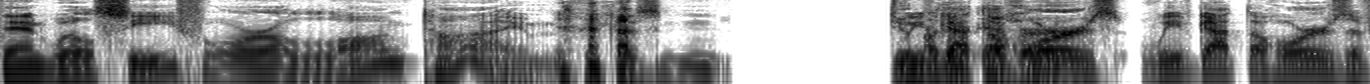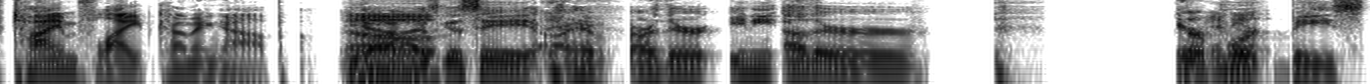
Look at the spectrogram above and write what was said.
than we'll see for a long time because Do- we've got the ever- horrors we've got the horrors of time flight coming up. Yeah, I was Oh. gonna say, are, have, are there any other airport-based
